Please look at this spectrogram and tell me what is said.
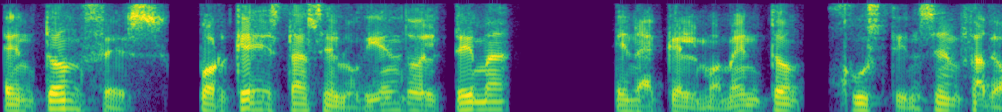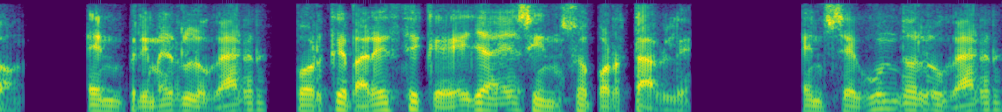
Entonces, ¿por qué estás eludiendo el tema? En aquel momento, Justin se enfadó. En primer lugar, porque parece que ella es insoportable. En segundo lugar,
